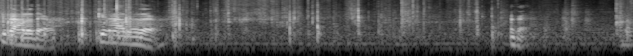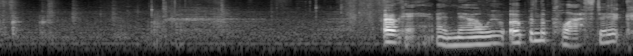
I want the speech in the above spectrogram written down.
get out of there. Get out of there. Okay. Okay, and now we will open the plastic.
